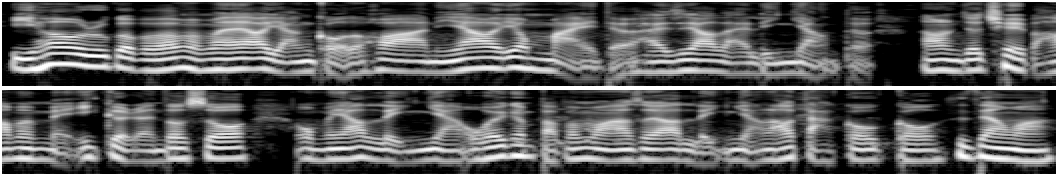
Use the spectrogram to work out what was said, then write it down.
以后如果爸爸妈妈要养狗的话，你要用买的还是要来领养的？然后你就确保他们每一个人都说我们要领养，我会跟爸爸妈妈说要领养，然后打勾勾，是这样吗？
